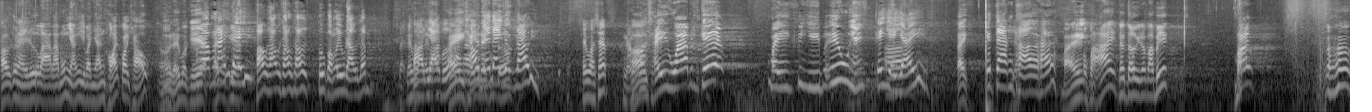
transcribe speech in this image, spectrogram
Thôi cái này đưa bà bà muốn nhận gì bà nhận khỏi coi sổ. Rồi để qua kia. Ông lấy đi. Thôi thôi thôi thôi tôi còn yêu đời lắm. À, qua đây vài bữa thôi đây để đây được. rồi. Xây qua sếp nặng ờ quá. xảy qua bên kia. Mày cái gì mà yếu vậy? Cái gì Ờ. vậy? Đây. Cái trang thờ hả? Mày. Không phải từ từ rồi bà biết. Mở Ờ.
